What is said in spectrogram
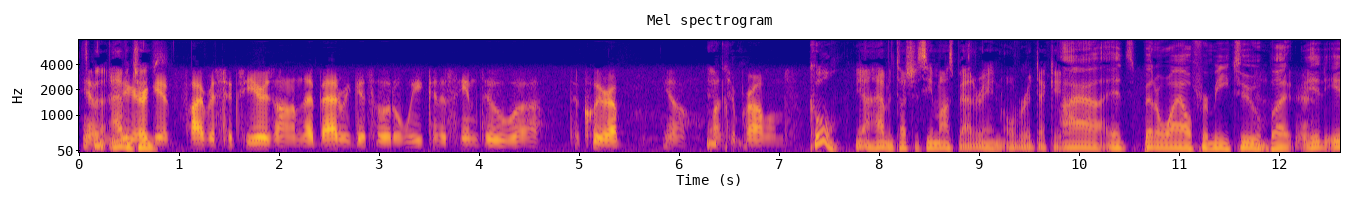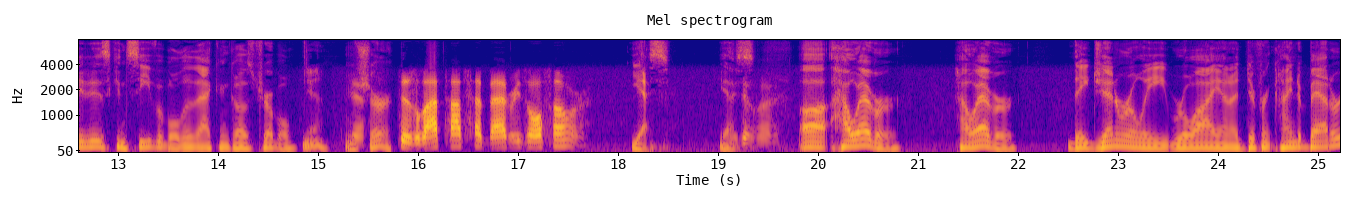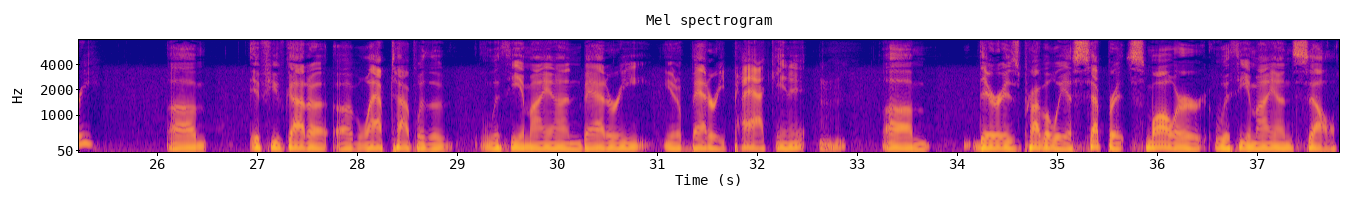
You know, I haven't you gotta changed- get five or six years on them. That battery gets a little weak, and it seemed to uh, to clear up, you know, a bunch of problems. Cool. Yeah, I haven't touched a CMOS battery in over a decade. Uh, it's been a while for me too, but it, it is conceivable that that can cause trouble. Yeah. Yeah, sure. Does laptops have batteries also, or Yes. Yes. Do, all right. Uh, however, however, they generally rely on a different kind of battery. Um, if you've got a, a laptop with a lithium ion battery, you know, battery pack in it, um, there is probably a separate, smaller lithium ion cell.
